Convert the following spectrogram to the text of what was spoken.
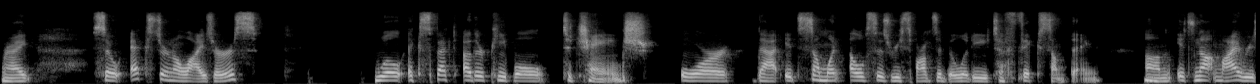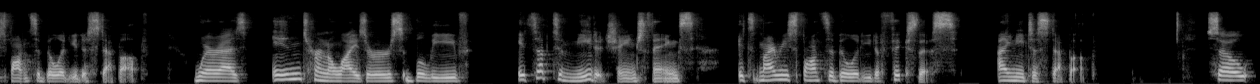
right? So externalizers will expect other people to change or that it's someone else's responsibility to fix something. Mm-hmm. Um, it's not my responsibility to step up. Whereas internalizers believe it's up to me to change things. It's my responsibility to fix this. I need to step up. So,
